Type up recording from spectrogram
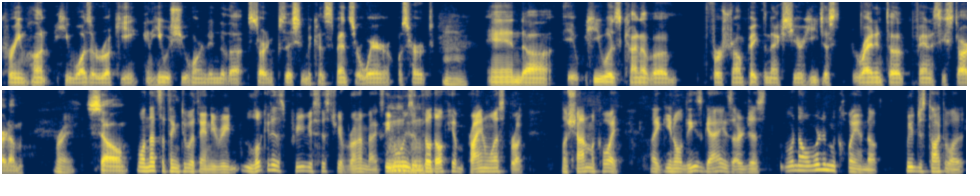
Kareem Hunt, he was a rookie and he was shoehorned into the starting position because Spencer Ware was hurt. mhm. And uh, it, he was kind of a first round pick the next year. He just right into fantasy stardom. right. So, Well, and that's the thing too with Andy Reid. Look at his previous history of running backs. Even when he was in Mhm. Philadelphia, Brian Westbrook, LeSean McCoy. Like, you know, these guys are just, well, no, where did McCoy end up? We just talked about it.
